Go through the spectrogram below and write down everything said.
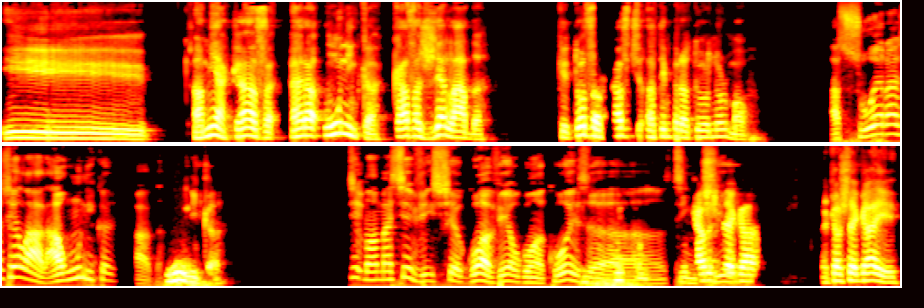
E a minha casa era a única casa gelada. Porque todas as casas a temperatura normal. A sua era gelada, a única gelada. Única. Mas você chegou a ver alguma coisa? Eu quero chegar. Eu quero chegar aí.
